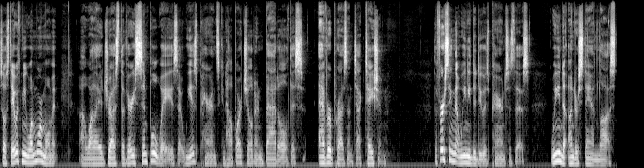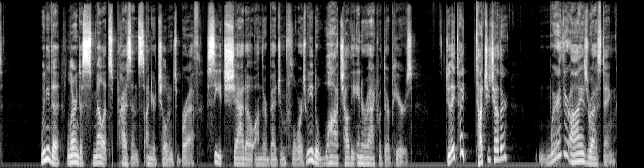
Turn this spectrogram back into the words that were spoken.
So stay with me one more moment uh, while I address the very simple ways that we as parents can help our children battle this ever present temptation. The first thing that we need to do as parents is this we need to understand lust. We need to learn to smell its presence on your children's breath, see its shadow on their bedroom floors. We need to watch how they interact with their peers. Do they t- touch each other? Where are their eyes resting?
